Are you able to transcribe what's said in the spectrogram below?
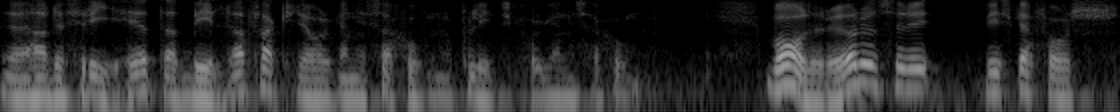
eh, hade frihet att bilda fackliga organisationer och politiska organisationer. Valrörelser i Viskafors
